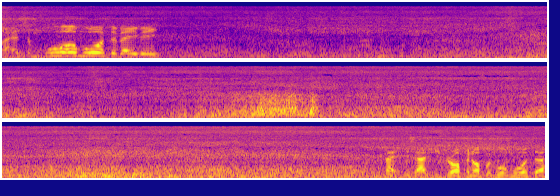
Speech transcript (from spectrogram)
That is some warm water, baby. Mate, it's actually dropping off with warm water.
